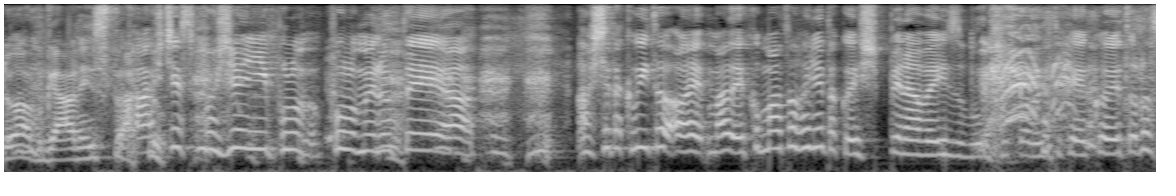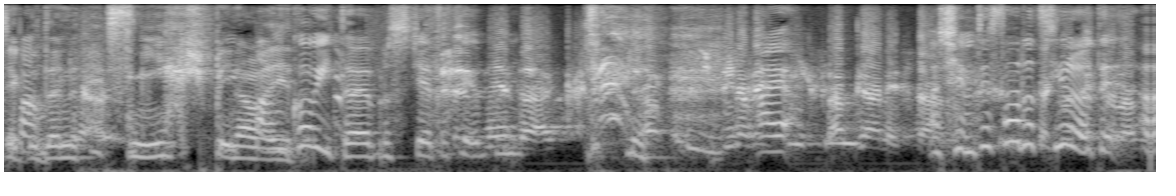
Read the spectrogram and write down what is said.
do Afghánistánu. A ještě spoždění půl, půl minuty a, a ještě takový to, ale má, jako má to hodně takový špinavý zvuk, jako, tak jako je to dost jako pan, ten sníh špinavý. punkový, to je prostě taky Přesně úplně. tak. A já- Špinavý sníh z Afganistánu. a čím ty jsi toho docílil? Ty- Takhle a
